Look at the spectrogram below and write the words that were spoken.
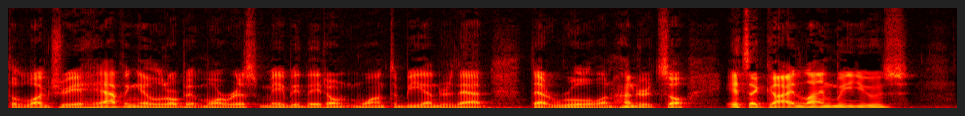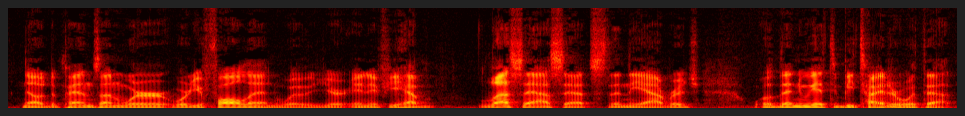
the luxury of having a little bit more risk, maybe they don't want to be under that that rule of 100. So it's a guideline we use. Now it depends on where where you fall in. Whether you're and if you have less assets than the average, well then we have to be tighter with that.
